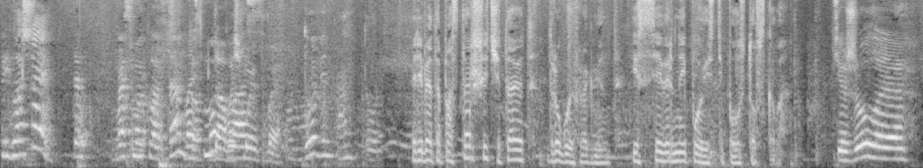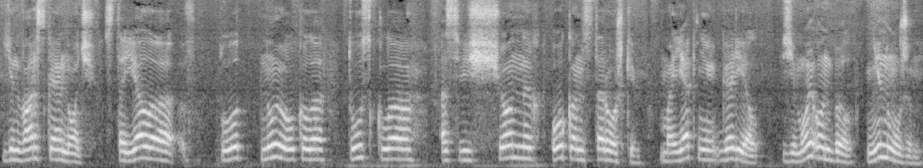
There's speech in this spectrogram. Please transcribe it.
Приглашаем? Восьмой класс, да? Восьмой Да, класс. восьмой Б. Вдовин Антон. Ребята постарше читают другой фрагмент из «Северной повести» Паустовского. Тяжелая январская ночь стояла вплотную около тускло освещенных окон сторожки. Маяк не горел. Зимой он был не нужен.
